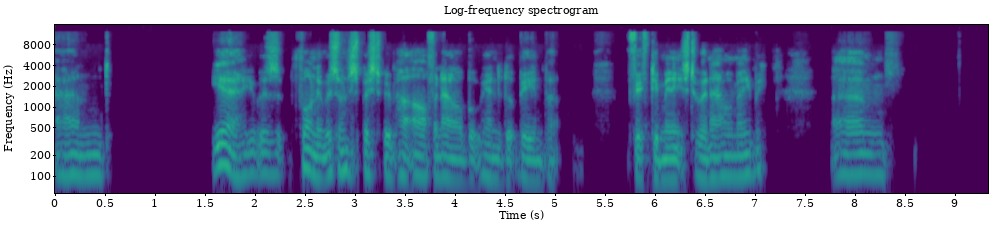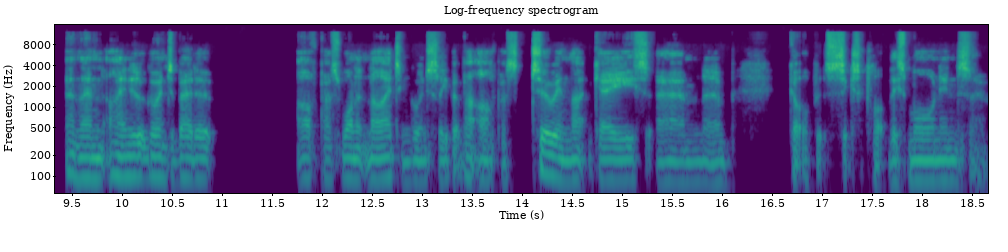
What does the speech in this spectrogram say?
and yeah, it was fun. It was only supposed to be about half an hour, but we ended up being about 50 minutes to an hour, maybe. Um, and then I ended up going to bed at half past one at night and going to sleep at about half past two in that case. And um, got up at six o'clock this morning. So I'm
